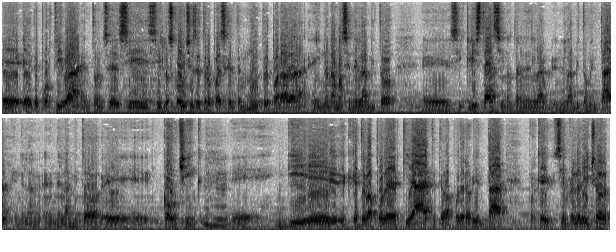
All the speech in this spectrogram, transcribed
eh, deportiva, entonces sí, sí, los coaches de tropa es gente muy preparada y no nada más en el ámbito ciclista, sino también en, el ámbito mental, en el, en el ámbito coaching, que te va a poder guiar, que te va a poder orientar porque siempre le he dicho,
